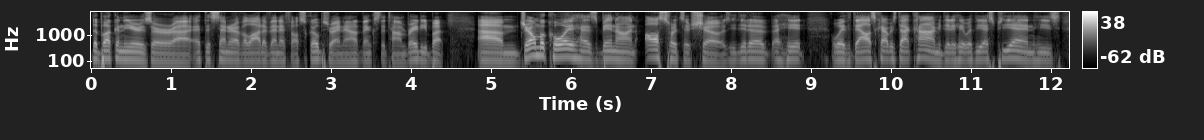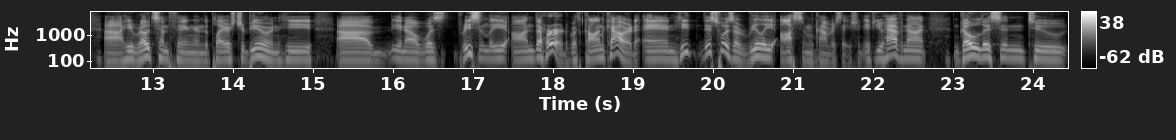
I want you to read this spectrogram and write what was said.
the Buccaneers are uh, at the center of a lot of NFL scopes right now, thanks to Tom Brady. But um, Gerald McCoy has been on all sorts of shows. He did a, a hit with DallasCowboys.com. He did a hit with ESPN. He's uh, he wrote something in the Players Tribune. He uh, you know was recently on the Herd with Colin Cowherd, and he this was a really awesome conversation. If you have not, go listen to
